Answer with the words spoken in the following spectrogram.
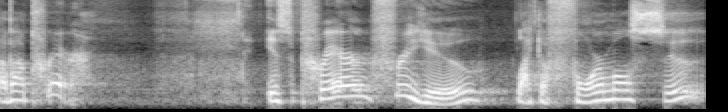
about prayer? Is prayer for you like a formal suit?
